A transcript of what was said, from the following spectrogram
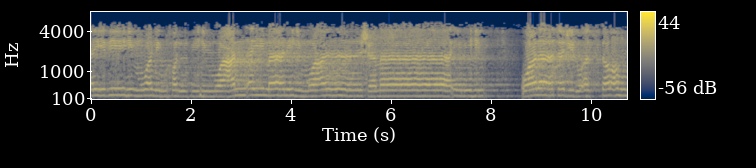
أيديهم ومن خلفهم وعن أيمانهم وعن شمائلهم ولا تجد أكثرهم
